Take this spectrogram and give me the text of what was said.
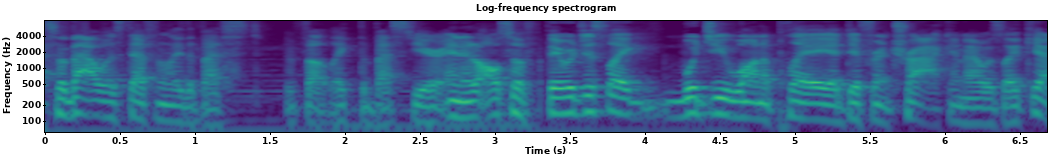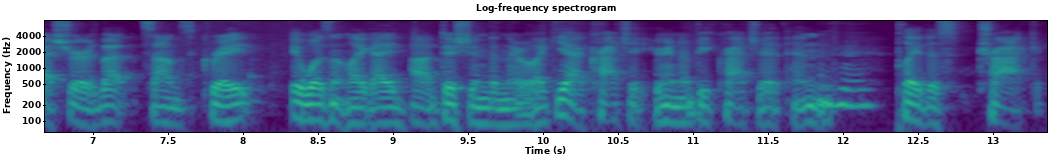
So that was definitely the best. It felt like the best year, and it also they were just like, "Would you want to play a different track?" And I was like, "Yeah, sure, that sounds great." It wasn't like I auditioned and they were like, "Yeah, Cratchit, you're gonna be Cratchit and mm-hmm. play this track."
